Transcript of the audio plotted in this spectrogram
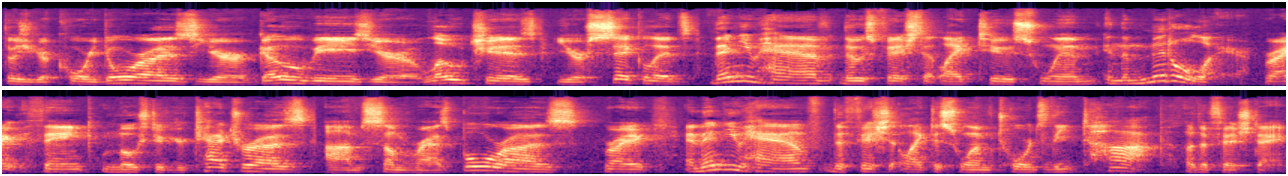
Those are your corydoras, your gobies, your loaches, your cichlids. Then you have those fish that like to swim in the middle layer right? Think most of your tetras, um, some rasboras, right? And then you have the fish that like to swim towards the top of the fish tank.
